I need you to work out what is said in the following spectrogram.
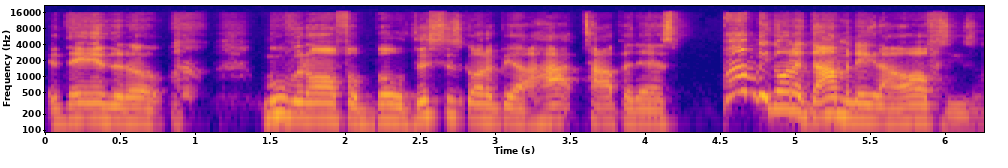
if they ended up moving on for both. This is going to be a hot topic that's probably going to dominate our offseason.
